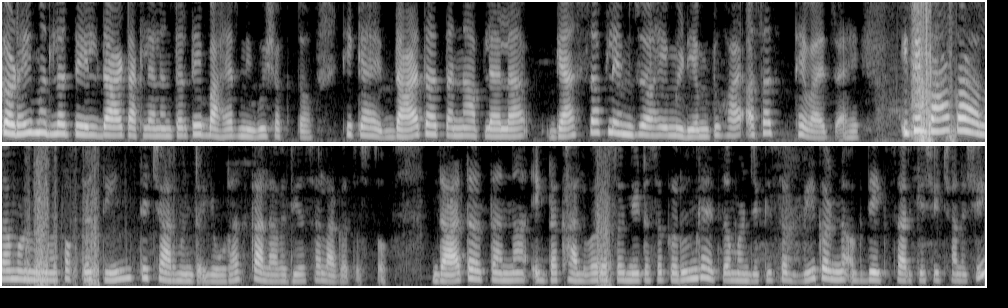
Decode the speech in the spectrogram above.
कढईमधलं तेल डाळ टाकल्यानंतर ते बाहेर निघू शकतं. ठीक आहे? डाळ तळताना आपल्याला गॅसचा फ्लेम जो आहे मीडियम टू हाय असाच ठेवायचा आहे. इथे डाळ तळायला म्हणून फक्त तीन ते चार मिनटं एवढाच कालावधी असा लागत असतो. डाळ तळताना एकदा खालवर असं नीट असं करून घ्यायचं म्हणजे की सगळीकडनं अगदी एकसारखी अशी छान अशी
